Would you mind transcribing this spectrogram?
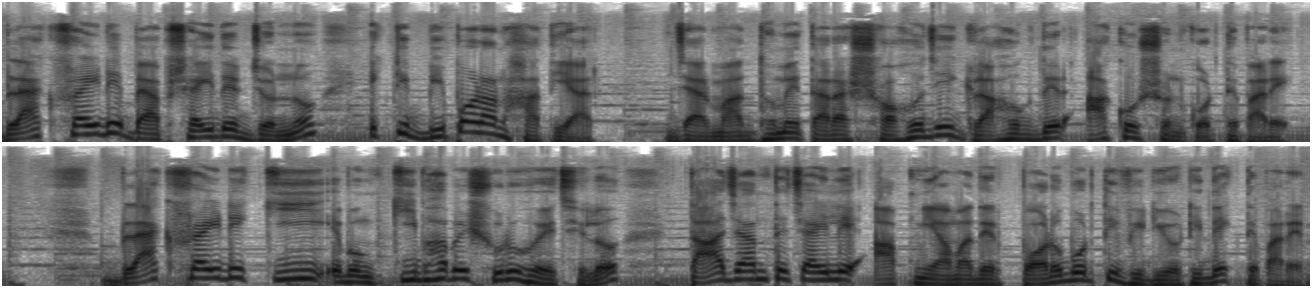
ব্ল্যাক ফ্রাইডে ব্যবসায়ীদের জন্য একটি বিপণন হাতিয়ার, যার মাধ্যমে তারা সহজেই গ্রাহকদের আকর্ষণ করতে পারে। ব্ল্যাক ফ্রাইডে কি এবং কীভাবে শুরু হয়েছিল, তা জানতে চাইলে আপনি আমাদের পরবর্তী ভিডিওটি দেখতে পারেন।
